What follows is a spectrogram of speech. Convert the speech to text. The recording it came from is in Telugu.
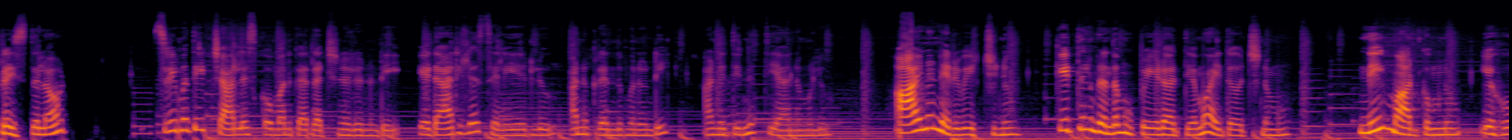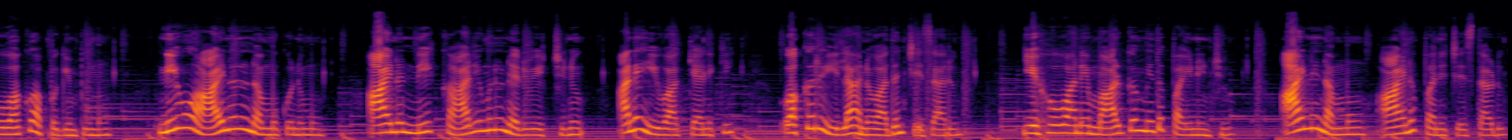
Praise the Lord Shrimati Charles Cowman గారి రచనల నుండి ఎడారిలో సెలయర్లు అను గ్రంథము నుండి అనుదిన ధ్యానములు. ఆయన నెరవేర్చును. కీర్తన గ్రంథం ముప్పై ఏడో అధ్యాయము ఐదో వచనము. నీ మార్గమును యహోవాకు అప్పగింపుము. నీవు ఆయనను నమ్ముకొనుము. ఆయన నీ కార్యమును నెరవేర్చును అనే ఈ వాక్యానికి ఒకరు ఇలా అనువాదం చేశారు. యహోవానే అనే మార్గం మీద పయనించు. ఆయన్ని నమ్ము ఆయన పని చేస్తాడు.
